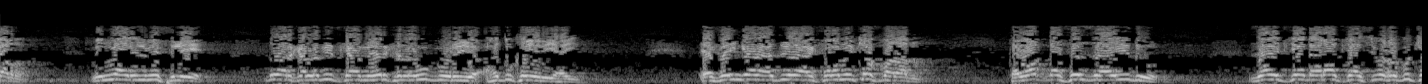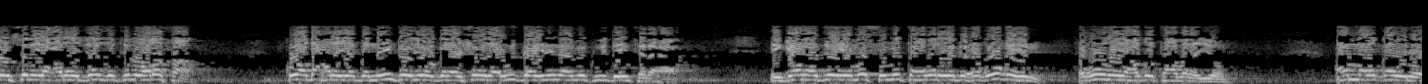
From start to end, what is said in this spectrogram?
yar min mahri lmithli dumarka lamidkaa meherka lagu guuriyo hadduu ka yar yahay. Ee fa in kaana hadduu yahay agtara mid ka badan tawaqafa zaa'idu zaa'idkii dheeraadkaasi wuxuu ku joogsanaya calaa ijaazati alwarafa kuwa dhaxlaya bannayntoodii ogolaanshahooda awidaaynin ama kuwii daynta lahaa. In kaana hadduu yamasu mid taabanaya bixuquuqihim xuquuqdooda hadduu taabanayo. Ama alqawlu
